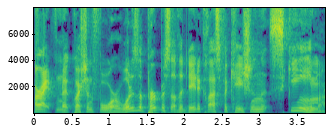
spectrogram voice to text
All right, now question four What is the purpose of the data classification scheme?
